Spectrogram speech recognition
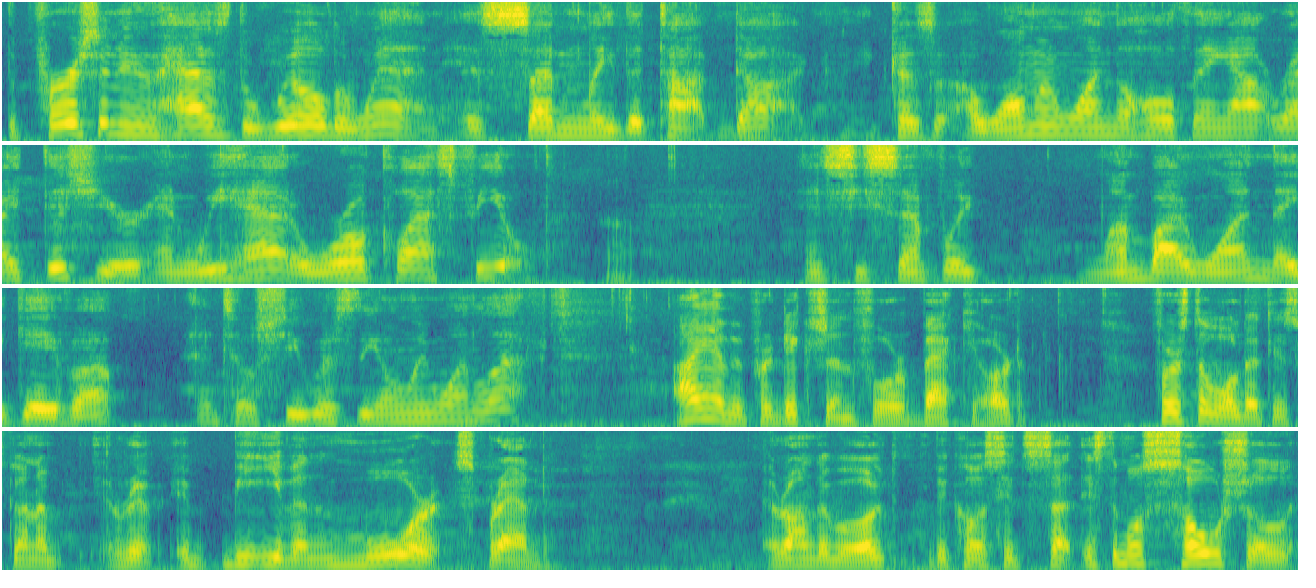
The person who has the will to win is suddenly the top dog because a woman won the whole thing outright this year and we had a world class field. And she simply, one by one, they gave up until she was the only one left. I have a prediction for backyard. First of all, that it's going to be even more spread around the world because it's uh, it's the most social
